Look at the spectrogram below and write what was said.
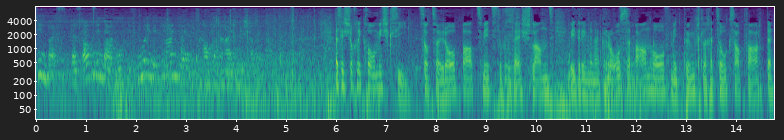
Hinweis, das Rauchen im Bahnhof ist nur in den kennzeichneten Raucherbereichen gestattet. Es war schon ein bisschen komisch gewesen. So zu Europa, mitten auf dem Festland, wieder in einem grossen Bahnhof mit pünktlichen Zugsabfahrten,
